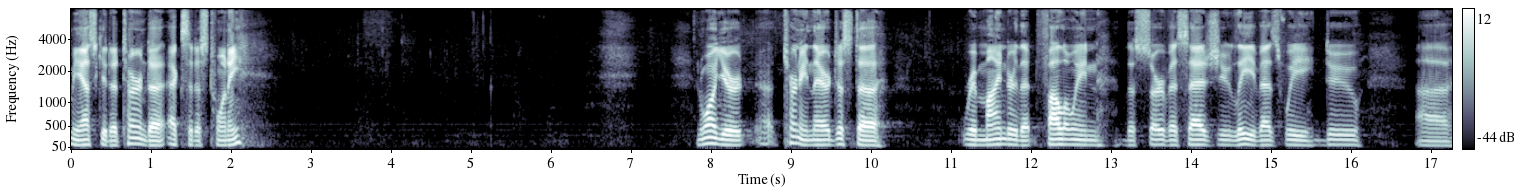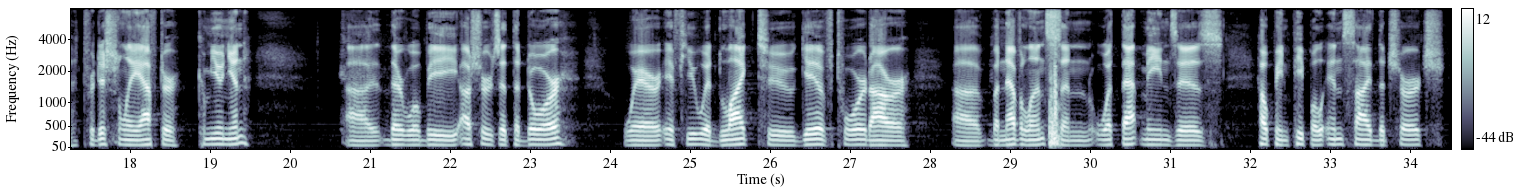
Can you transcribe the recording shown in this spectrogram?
Let me ask you to turn to Exodus 20. And while you're uh, turning there, just a reminder that following the service as you leave, as we do uh, traditionally after communion, uh, there will be ushers at the door where if you would like to give toward our uh, benevolence, and what that means is helping people inside the church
